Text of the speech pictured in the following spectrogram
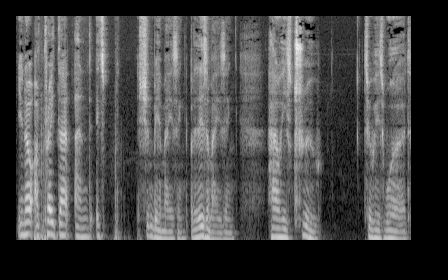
you know, I've prayed that and it's, it shouldn't be amazing, but it is amazing how He's true to His word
